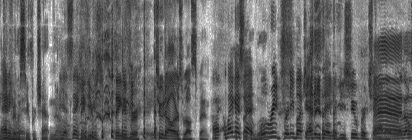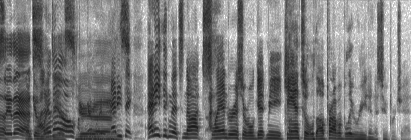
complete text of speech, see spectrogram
No, no. Thank you for the super chat. No. Yes, thank you you. for- thank you for two dollars well spent. Uh, like I said, Blue. we'll read pretty much anything if you super chat. It. don't say that. Don't give I don't ideas. know. You're, uh, anything, anything that's not slanderous or will get me canceled, I'll probably read in a super chat,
